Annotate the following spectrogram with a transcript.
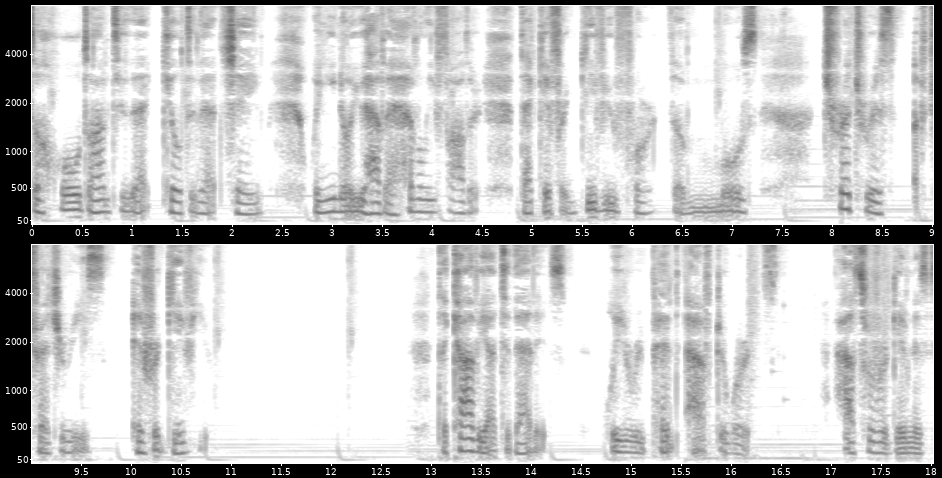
to hold on to that guilt and that shame when you know you have a heavenly father that can forgive you for the most treacherous of treacheries and forgive you. The caveat to that is, will you repent afterwards? Ask for forgiveness,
